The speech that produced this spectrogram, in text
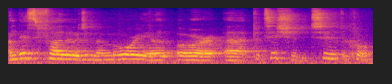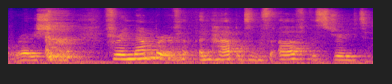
And this followed a memorial or a petition to the corporation for a number of inhabitants of the street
